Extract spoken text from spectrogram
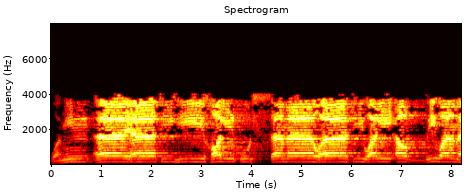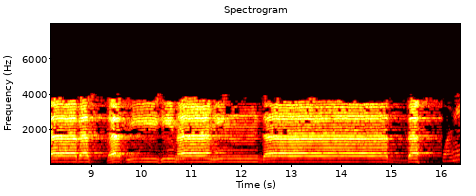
ومن آياته خلق السماوات والأرض وما بث فيهما من دابة. ومن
